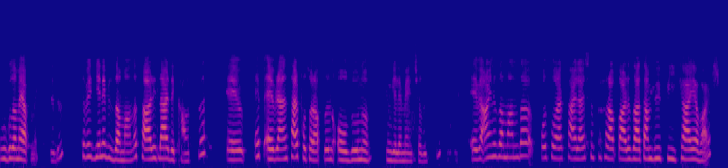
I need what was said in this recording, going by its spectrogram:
vurgulama yapmak istedim. Tabii yine bir zamanla tarihler de kalktı. E, hep evrensel fotoğrafların olduğunu simgelemeye çalıştım. E, ve aynı zamanda post olarak paylaştığım fotoğraflarda zaten büyük bir hikaye var.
